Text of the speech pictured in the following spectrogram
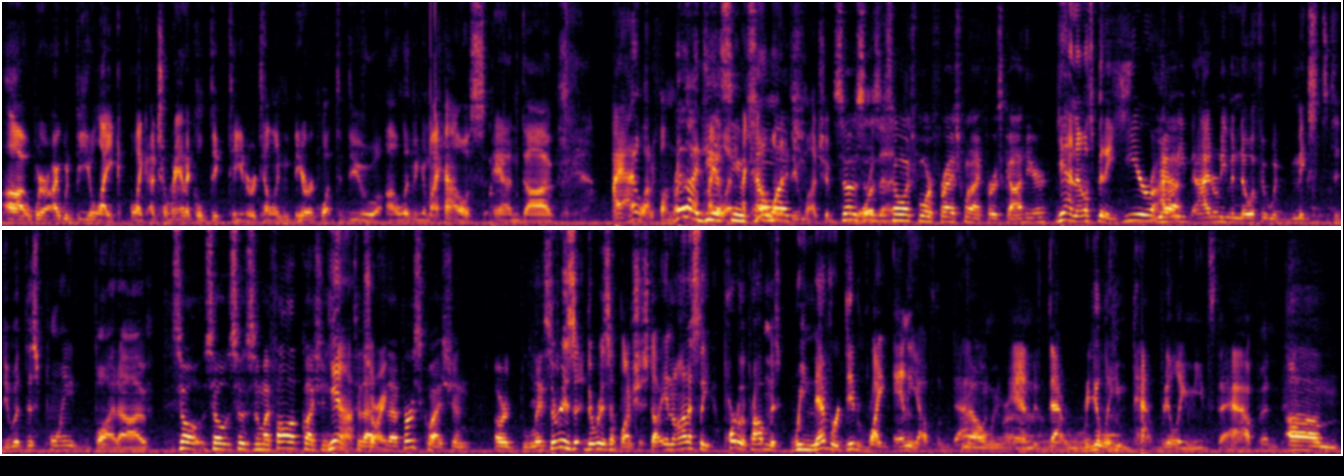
Uh, where I would be like like a tyrannical dictator telling Eric what to do, uh, living in my house, and uh, I had a lot of fun. That idea seems so much much of so, more so, so much more fresh when I first got here. Yeah, now it's been a year. I Yeah. don't even I don't even know if it would make sense to do at this point, but uh, So so so so my follow up question to- Yeah, to, that, sorry. to that first question or list. there is there is a bunch of stuff. And honestly, part of the problem is we never did write any of them down. No, we wrote and that really that really needs to happen. Um,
